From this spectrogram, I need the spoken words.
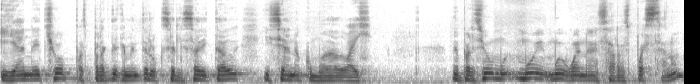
y han hecho pues prácticamente lo que se les ha dictado y se han acomodado ahí. Me pareció muy, muy, buena esa respuesta. ¿no?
